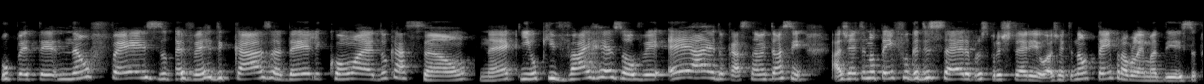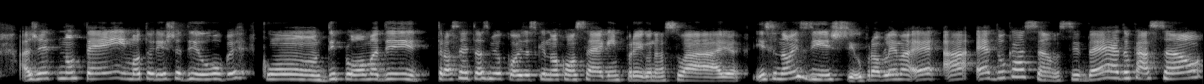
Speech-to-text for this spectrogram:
o PT não fez o dever de casa dele com a educação, né? Que o que vai resolver é a educação. Então, assim, a gente não tem fuga de cérebros para o exterior, a gente não tem problema disso. A gente não tem motorista de Uber com diploma de trocentas mil coisas que não conseguem emprego na sua área. Isso não existe. O problema é a educação. Se der educação,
